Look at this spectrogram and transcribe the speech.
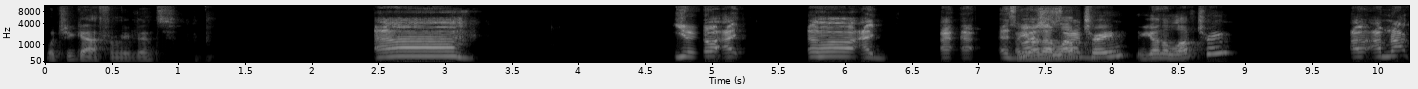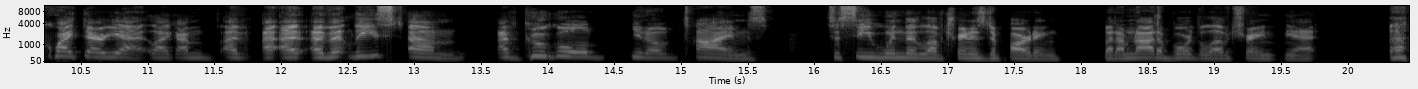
What you got for me, Vince? Uh you know, I uh I, I, I as Are you much on a as love I'm- train? You on a love train? I, I'm not quite there yet. Like I'm, I've, I, I've at least, um, I've Googled, you know, times to see when the love train is departing, but I'm not aboard the love train yet.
